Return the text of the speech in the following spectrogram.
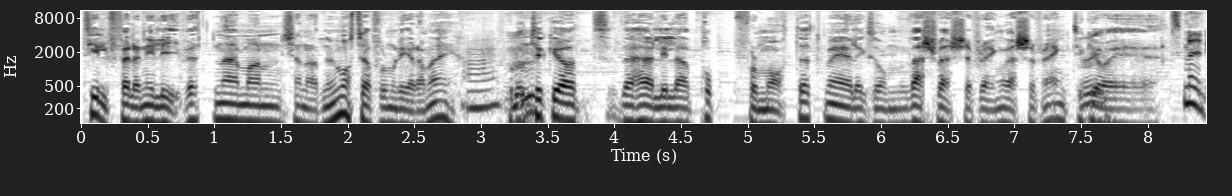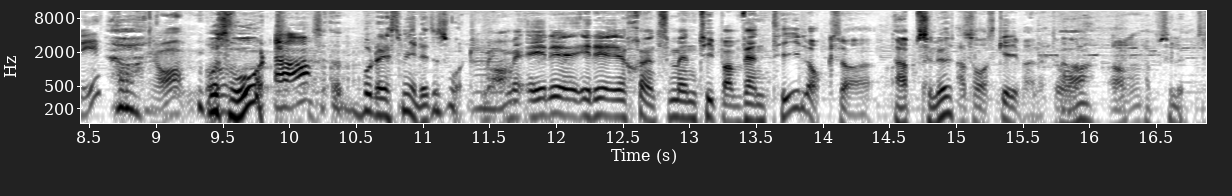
tillfällen i livet när man känner att nu måste jag formulera mig. Och då tycker jag att det här lilla popformatet med liksom vers, vers, refräng, vers, refräng tycker jag är... Smidigt? Ja, Och svårt! Ja. Både smidigt och svårt. Men är, det, är det skönt som en typ av ventil också? Absolut. Att ha skrivandet? Och, Ja, absolut.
